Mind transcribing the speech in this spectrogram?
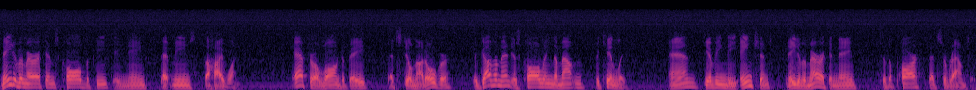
Native Americans called the peak a name that means the high one. After a long debate that's still not over, the government is calling the mountain McKinley and giving the ancient Native American name to the park that surrounds it.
